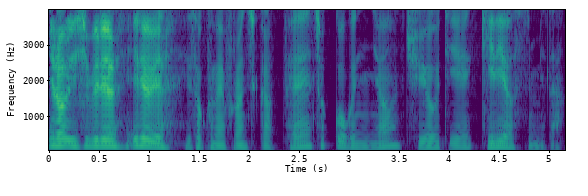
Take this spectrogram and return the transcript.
1월 21일 일요일 이석훈의 브런치 카페 첫 곡은요. G.O.D의 길이었습니다.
